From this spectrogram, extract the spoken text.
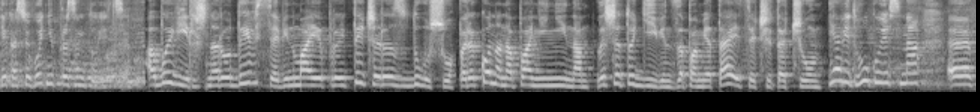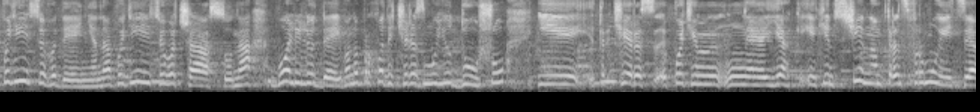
яка сьогодні презентується. Аби вірш народився, він має пройти через душу, переконана пані Ніна. Лише тоді він запам'ятається читачу. Я відгукуюсь на е, події сьогодення, на події цього часу, на болі людей. Воно проходить через мою душу і через потім е, як, якимсь чином трансформується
